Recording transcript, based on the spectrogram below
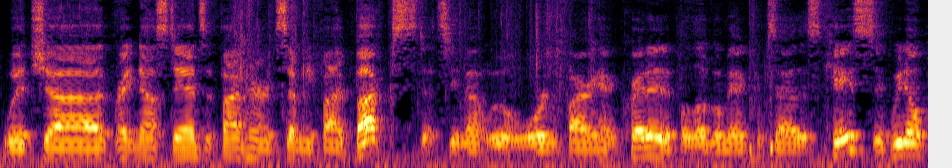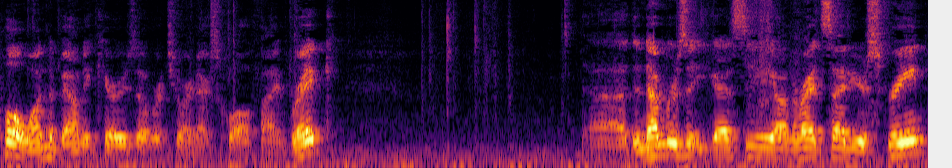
which uh, right now stands at 575 bucks. That's the amount we will award in Firehand credit if a Logo Man comes out of this case. If we don't pull one, the bounty carries over to our next qualifying break. Uh, the numbers that you guys see on the right side of your screen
